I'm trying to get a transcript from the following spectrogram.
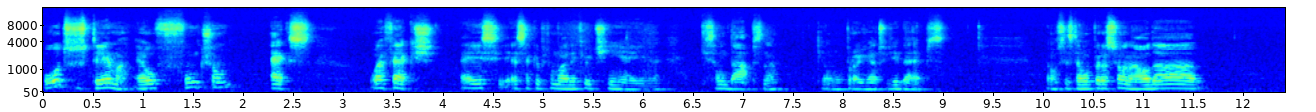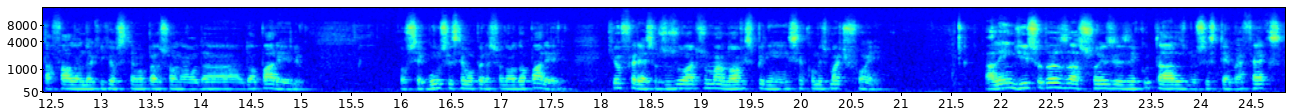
Outro sistema é o Function X, o FX. É esse, essa criptomoeda que eu tinha aí, né? que são DApps, né? que é um projeto de DApps. É um sistema operacional da. Está falando aqui que é o sistema operacional da, do aparelho. É o segundo sistema operacional do aparelho, que oferece aos usuários uma nova experiência como smartphone. Além disso, todas as ações executadas no sistema FX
